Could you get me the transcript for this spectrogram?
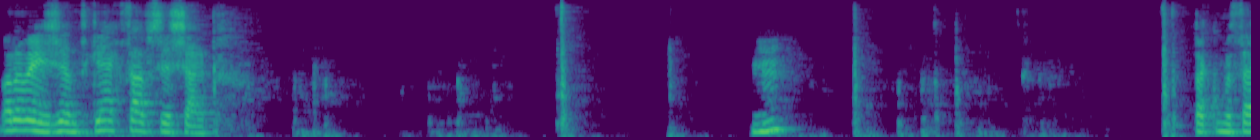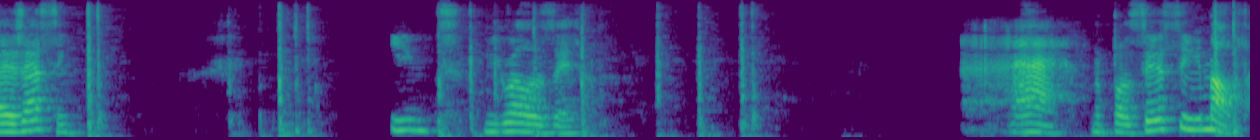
Ora bem, gente, quem é que sabe ser Sharp? Hum? Para começar é já assim. int igual a zero. Ah, não pode ser assim, malta.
